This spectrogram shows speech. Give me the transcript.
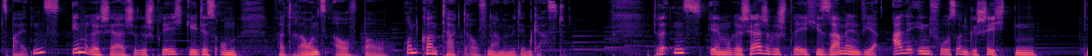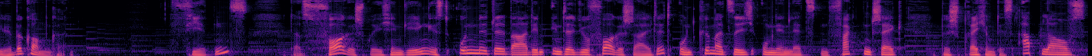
Zweitens, im Recherchegespräch geht es um Vertrauensaufbau und Kontaktaufnahme mit dem Gast. Drittens, im Recherchegespräch sammeln wir alle Infos und Geschichten, die wir bekommen können. Viertens, das Vorgespräch hingegen ist unmittelbar dem Interview vorgestaltet und kümmert sich um den letzten Faktencheck, Besprechung des Ablaufs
